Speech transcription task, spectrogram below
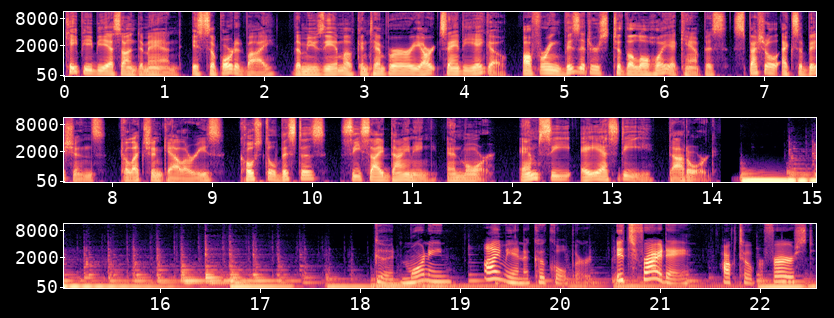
KPBS On Demand is supported by the Museum of Contemporary Art San Diego, offering visitors to the La Jolla campus special exhibitions, collection galleries, coastal vistas, seaside dining, and more. MCASD.org. Good morning. I'm Anica Colbert. It's Friday, October 1st.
